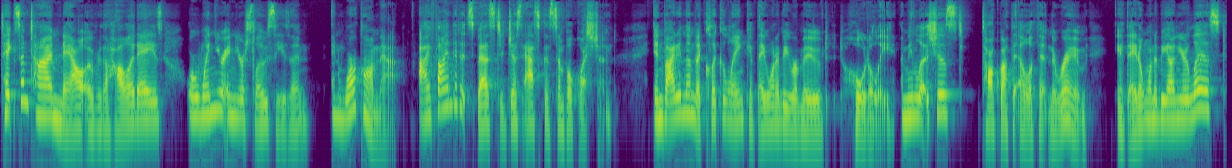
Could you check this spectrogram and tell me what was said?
take some time now over the holidays or when you're in your slow season and work on that. I find that it's best to just ask a simple question Inviting them to click a link if they want to be removed, totally. I mean, let's just talk about the elephant in the room. If they don't want to be on your list,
